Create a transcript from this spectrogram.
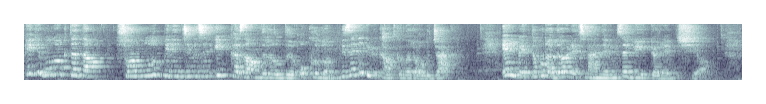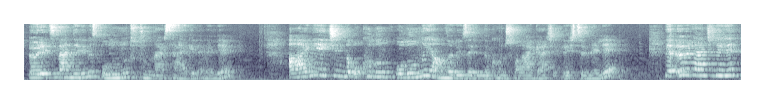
Peki bu noktada sorumluluk bilincimizin ilk kazandırıldığı okulun bize ne gibi katkıları olacak? Elbette burada öğretmenlerimize büyük görev düşüyor. Öğretmenlerimiz olumlu tutumlar sergilemeli, aile içinde okulun olumlu yanları üzerinde konuşmalar gerçekleştirmeli ve öğrencilerin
